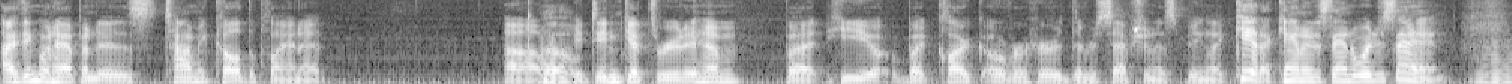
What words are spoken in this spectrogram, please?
I think what happened is Tommy called the planet. Um, Oh. It didn't get through to him, but he but Clark overheard the receptionist being like, "Kid, I can't understand what you're saying," Hmm.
